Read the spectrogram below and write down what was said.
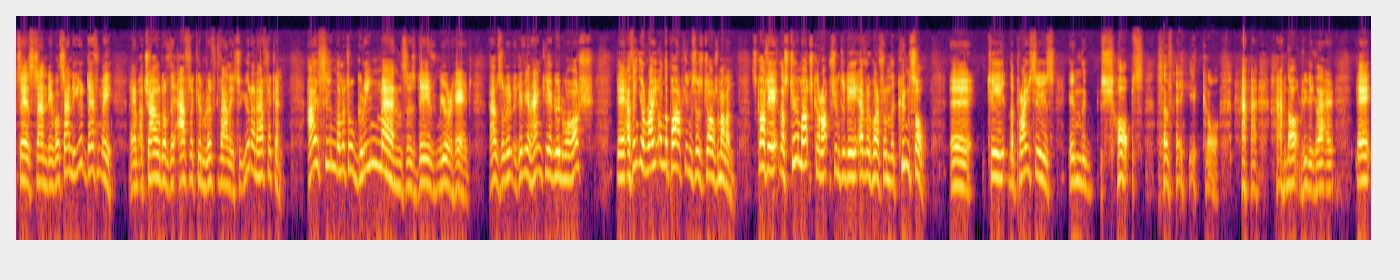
says Sandy. Well, Sandy, you're definitely um, a child of the African Rift Valley, so you're an African. I've seen the little green man, says Dave Muirhead. Absolutely. Give your hanky a good wash. Uh, I think you're right on the parking, says George Mullen. Scotty, there's too much corruption today everywhere from the council uh, to the prices in the shops. So there you go. I'm not reading that out. Uh,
